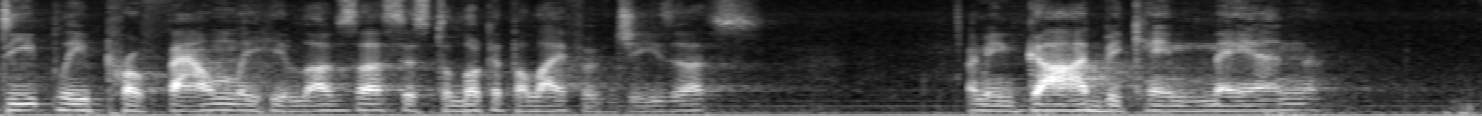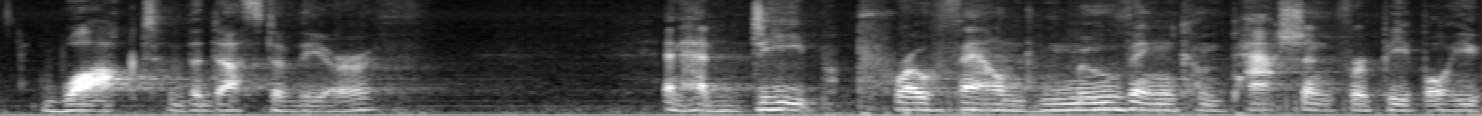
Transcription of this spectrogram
deeply, profoundly He loves us is to look at the life of Jesus. I mean, God became man, walked the dust of the earth and had deep, profound, moving compassion for people. He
